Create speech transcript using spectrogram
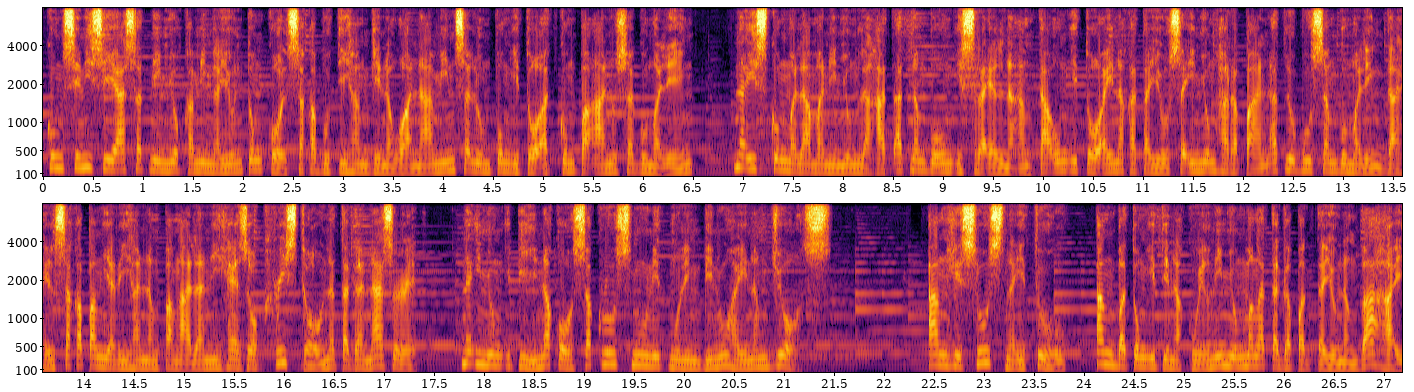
kung sinisiyasat ninyo kami ngayon tungkol sa kabutihang ginawa namin sa lumpong ito at kung paano siya gumaling, nais kong malaman ninyong lahat at ng buong Israel na ang taong ito ay nakatayo sa inyong harapan at lubusang gumaling dahil sa kapangyarihan ng pangalan ni Hezo Kristo na taga Nazareth, na inyong ipinako sa krus ngunit muling binuhay ng Diyos. Ang Jesus na ito, ang batong itinakwil ninyong mga tagapagtayo ng bahay,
